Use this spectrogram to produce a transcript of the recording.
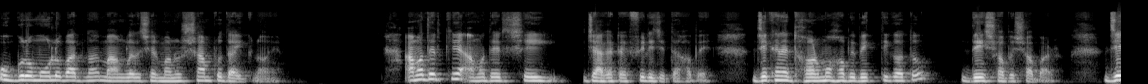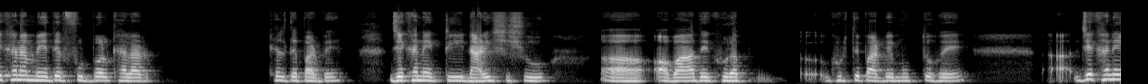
উগ্র মৌলবাদ নয়, বাংলাদেশের মানুষ সাম্প্রদায়িক নয়। আমাদেরকে আমাদের সেই জায়গাটায় ফিরে যেতে হবে। যেখানে ধর্ম হবে ব্যক্তিগত, দেশ হবে সবার। যেখানে মেয়েদের ফুটবল খেলার খেলতে পারবে, যেখানে একটি নারী শিশু অবাধে ঘুরা ঘুরতে পারবে মুক্ত হয়ে। যেখানে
